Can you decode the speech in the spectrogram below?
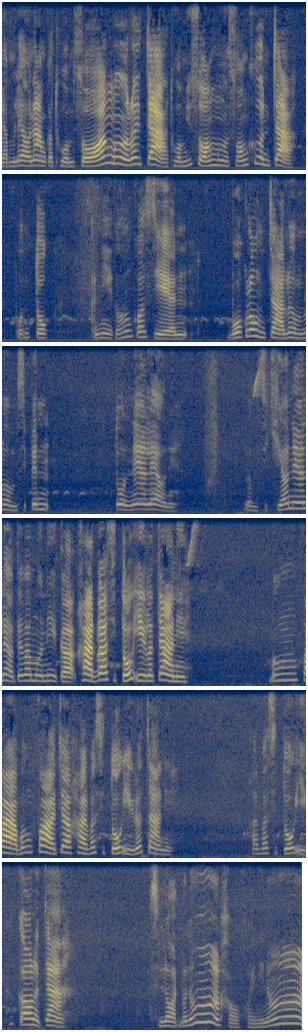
ดำแล้วน้ำก็ท่วมสองมือเลยจ้าท่วมอยู่สองมือสองคืนจ้าฝนตก อันนี้ก็ห้องก็เสียนโบกลงจ้าเริ่มเริ่มสิเป็นต้นแน่แล้วนี่เริ่มสีเขียวแน่แล้ว แต่ว่ามือนี้ก็ขาดว่าสิตกอีกแล้วจ้านี่เบิ้งฝ่าเบิ้งฝ่าจ้าขาดว่าสิตกอีกแล้วจ้านี่ขาดว่าสิตกอีกคือเก่าแล้วจ้าสิรอดบ่เนาะเขาข่อยนี่เนาะ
